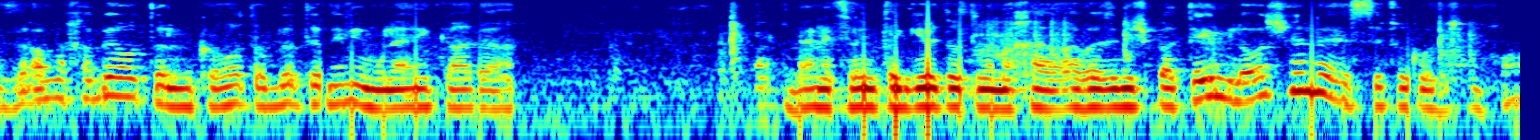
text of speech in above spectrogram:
אז הרב מחבר אותו למקורות הרבה יותר פנימיים, אולי נקרא את ה... אולי נצלם את הגירת אותו למחר, אבל זה משפטים לא של ספר קודש, נכון?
